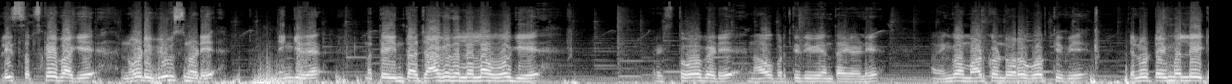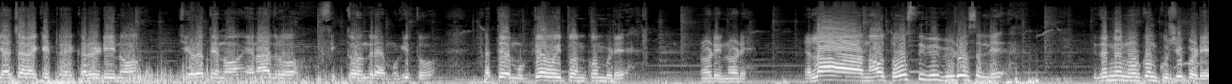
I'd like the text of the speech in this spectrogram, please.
ಪ್ಲೀಸ್ ಸಬ್ಸ್ಕ್ರೈಬ್ ಆಗಿ. ನೋಡಿ ವ್ಯೂಸ್ ನೋಡಿ. ಹೆಂಗಿದೆ? ಮತ್ತು ಇಂಥ ಜಾಗದಲ್ಲೆಲ್ಲ ಹೋಗಿ ರಿಸ್ಕ್ ತಗೋಬೇಡಿ. ನಾವು ಬರ್ತಿದ್ದೀವಿ ಅಂತ ಹೇಳಿ. ಹೆಂಗೋ ಮಾಡ್ಕೊಂಡು ಹೊರಗೆ ಹೋಗ್ತೀವಿ. ಕೆಲವು ಟೈಮಲ್ಲಿ ಗ್ಯಾಚರ್ ಹಾಕಿಟ್ರೆ ಕರಡಿನೋ, ಚಿರತೆನೋ ಏನಾದರೂ ಸಿಕ್ತು ಅಂದರೆ ಮುಗೀತು. ಕತೆ ಮುಗ್ದೇ ಹೋಯ್ತು ಅನ್ಕೊಂಬಿಡಿ. ನೋಡಿ ನೋಡಿ. ಎಲ್ಲ ನಾವು ತೋರಿಸ್ತೀವಿ ವಿಡಿಯೋಸಲ್ಲಿ. ಇದನ್ನೇ ನೋಡ್ಕೊಂಡು ಖುಷಿ ಪಡಿ.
